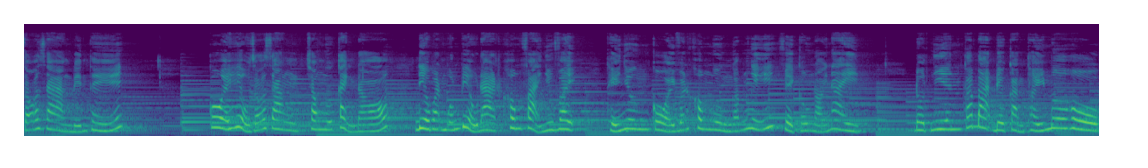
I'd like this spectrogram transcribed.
rõ ràng đến thế. Cô ấy hiểu rõ rằng trong ngữ cảnh đó, điều bạn muốn biểu đạt không phải như vậy, thế nhưng cô ấy vẫn không ngừng ngẫm nghĩ về câu nói này. Đột nhiên các bạn đều cảm thấy mơ hồ,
